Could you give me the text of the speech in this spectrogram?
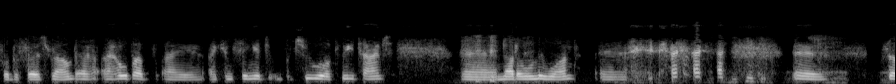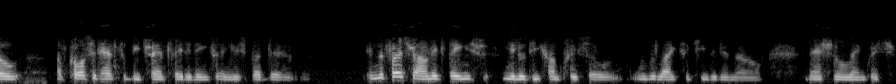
for the first round. I, I hope I, I I can sing it two or three times, uh, not only one. Uh, uh, so of course it has to be translated into English, but uh, in the first round it's Danish Melodi Grand Prix, so we would like to keep it in our national language.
